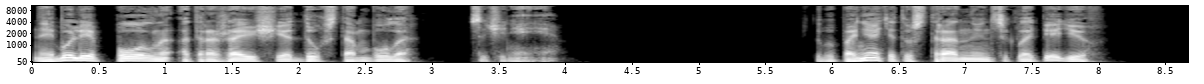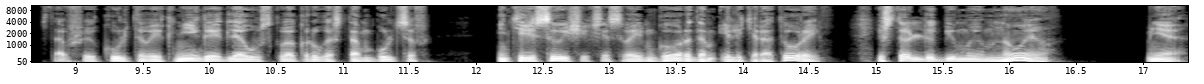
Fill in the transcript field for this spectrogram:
наиболее полно отражающее дух Стамбула сочинение. Чтобы понять эту странную энциклопедию, ставшую культовой книгой для узкого круга стамбульцев, интересующихся своим городом и литературой, и столь любимую мною, мне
